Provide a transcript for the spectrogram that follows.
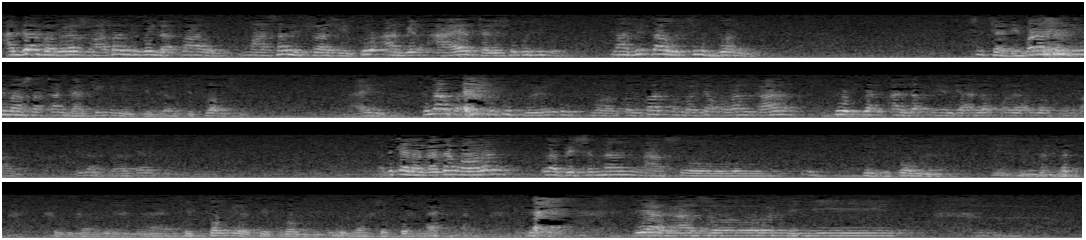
Ada beberapa sahabat juga tidak tahu. Masa di sebelah situ ambil air dari sumur itu. Nabi tahu itu buang. Sudah dimasak ini masakan daging ini dibilang dibuang sih. Nah ini. Kenapa itu boleh tempat membaca orang kafir yang azab yang dianggap oleh Allah SWT. Inilah berarti. Tapi kadang-kadang orang lebih senang ngasuh hukum. Sipong ya sipong dia ngasuh dingin.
